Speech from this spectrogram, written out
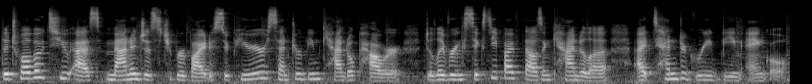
The 1202S manages to provide a superior center beam candle power, delivering 65,000 candela at 10 degree beam angle.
